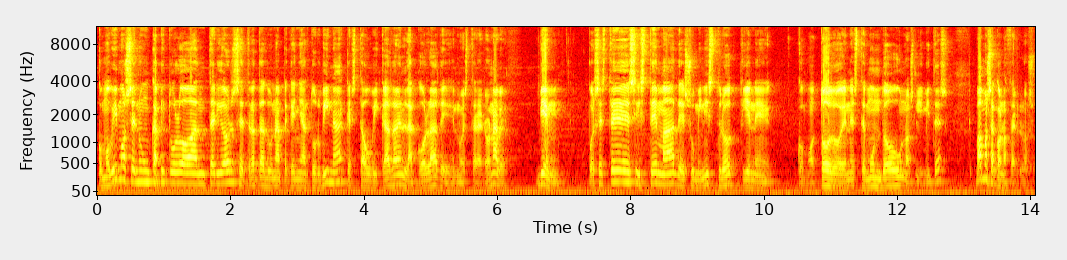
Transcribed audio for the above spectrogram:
Como vimos en un capítulo anterior, se trata de una pequeña turbina que está ubicada en la cola de nuestra aeronave. Bien, pues este sistema de suministro tiene, como todo en este mundo, unos límites. Vamos a conocerlos.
